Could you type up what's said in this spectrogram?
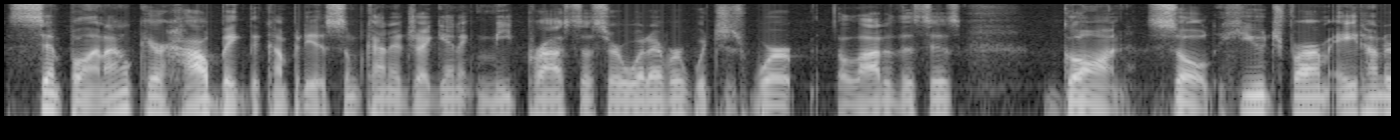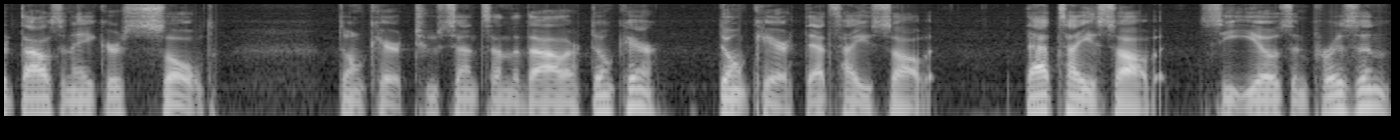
Simple. And I don't care how big the company is, some kind of gigantic meat processor or whatever, which is where a lot of this is, gone, sold. Huge farm, 800,000 acres, sold. Don't care. Two cents on the dollar. Don't care. Don't care. That's how you solve it. That's how you solve it. CEOs in prison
